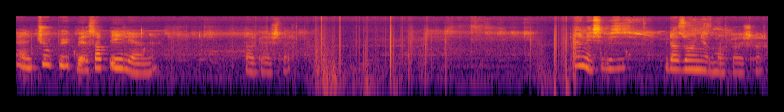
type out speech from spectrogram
Yani çok büyük bir hesap değil yani. Arkadaşlar. Her neyse biz biraz oynayalım arkadaşlar.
